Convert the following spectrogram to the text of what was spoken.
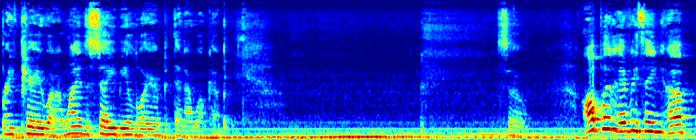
brief period where I wanted to say be a lawyer, but then I woke up. So, I'll put everything up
